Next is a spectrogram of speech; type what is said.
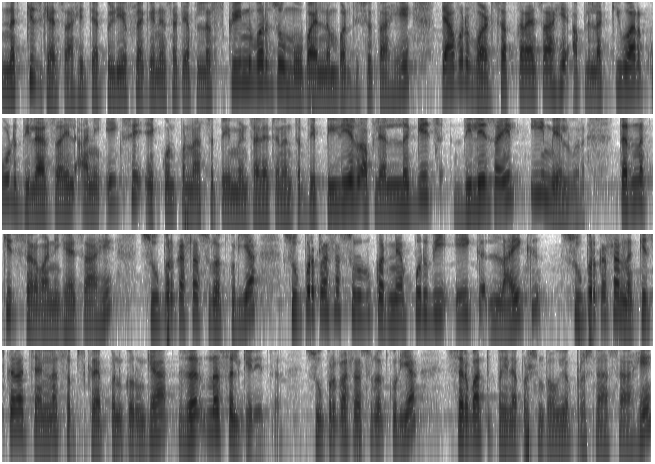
नक्कीच घ्यायचं आहे. त्या पी डी एफला घेण्यासाठी आपल्याला स्क्रीनवर जो मोबाईल नंबर दिसत आहे त्यावर व्हॉट्सअप करायचा आहे. आपल्याला क्यू आर कोड दिला जाईल आणि एकशे एकोणपन्नासचं पेमेंट झाल्याच्यानंतर ते पी डी एफ आपल्याला लगेच दिले जाईल ईमेलवर तर नक्कीच सर्वांनी घ्यायचं आहे. सुपर क्लासला सुरुवात करूया. सुपर क्लासला सुरू करण्यापूर्वी एक लाईक सुपर क्लासला नक्कीच करा. चॅनलला सबस्क्राईब पण करून घ्या. जर नसेल केले तर. सुपर क्लासला सुरुवात करूया. सर्वात पहिला प्रश्न पाहूया. प्रश्न असा आहे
